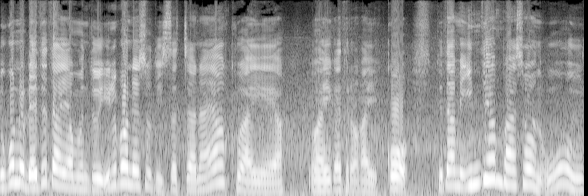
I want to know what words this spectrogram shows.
요거는 Red Diamond 1번에서도 있었잖아요. 그 아이예요. 이 아이가 들어가 있고. 그 다음에 인디언 바손. 오,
